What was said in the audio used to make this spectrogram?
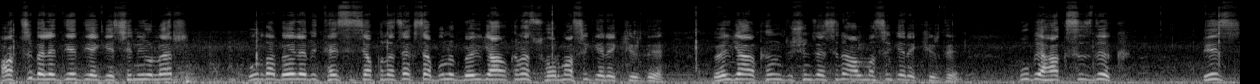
halkçı belediye diye geçiniyorlar. Burada böyle bir tesis yapılacaksa bunu bölge halkına sorması gerekirdi. Bölge halkının düşüncesini alması gerekirdi. Bu bir haksızlık. Biz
